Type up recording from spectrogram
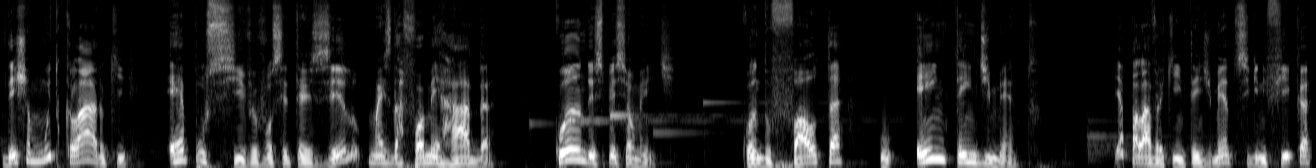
deixa muito claro que é possível você ter zelo, mas da forma errada. Quando, especialmente? Quando falta o entendimento. E a palavra aqui entendimento significa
